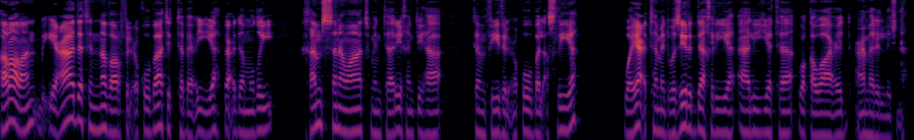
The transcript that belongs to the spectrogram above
قرارا بإعادة النظر في العقوبات التبعية بعد مضي خمس سنوات من تاريخ انتهاء تنفيذ العقوبة الأصلية ويعتمد وزير الداخلية آلية وقواعد عمل اللجنة.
